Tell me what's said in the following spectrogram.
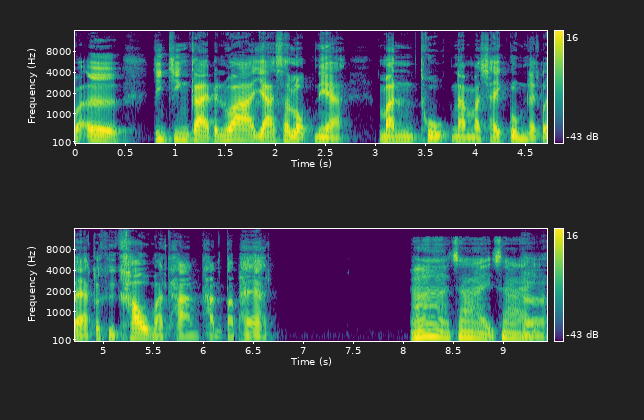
ว่า เออ จริง ๆ กลายเป็นว่ายาสลบเนี่ย มันถูกนำมาใช้กลุ่มแรก ๆ ก็คือเข้ามาทางทันตแพทย์ อ่าใช่ใช่อ่า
